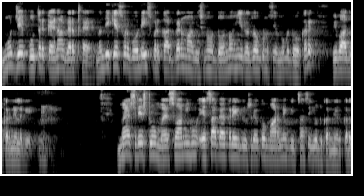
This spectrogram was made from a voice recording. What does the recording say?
मुझे पुत्र कहना व्यर्थ है। नंदीकेश्वर बोले इस प्रकार ब्रह्मा विष्णु दोनों ही रजोगुण से मुग्ध होकर विवाद करने लगे। मैं श्रेष्ठ हूँ मैं स्वामी हूँ। ऐसा कहकर एक दूसरे को मारने की इच्छा से युद्ध करने कर,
